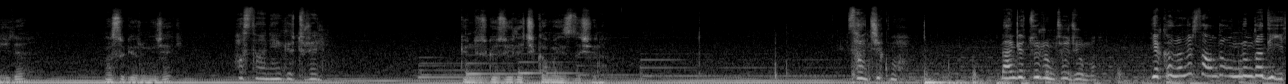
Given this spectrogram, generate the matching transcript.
İyi de nasıl görünecek? Hastaneye götürelim. Gündüz gözüyle çıkamayız dışarı. Sen çıkma. Ben götürürüm çocuğumu. Yakalanırsam da umurumda değil.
